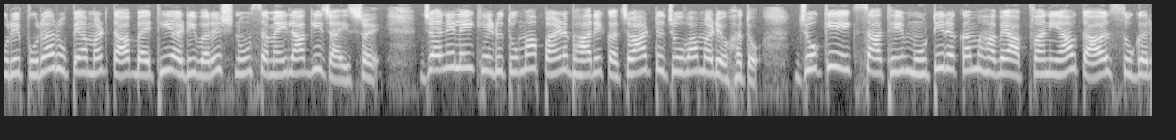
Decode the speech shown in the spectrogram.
પૂરેપૂરા રૂપિયા મળતા બેથી અઢી વર્ષનો સમય લાગી જાય છે. જેને લઈ ખેડૂતોમાં પણ ભારે કચવાટ જોવા મળ્યો હતો. જો કે એક સાથે મોટી રકમ હવે આપવાની આવતા સુગર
